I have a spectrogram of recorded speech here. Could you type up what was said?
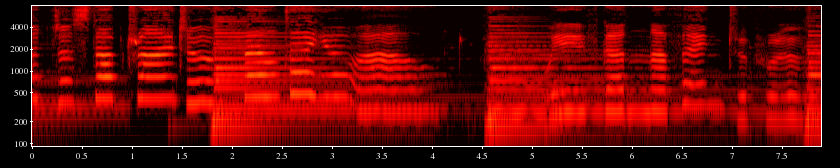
should just stop trying to filter you out. We've got nothing to prove.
